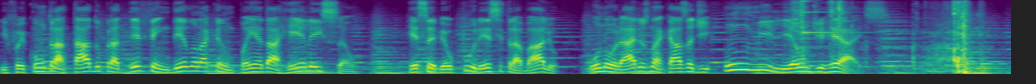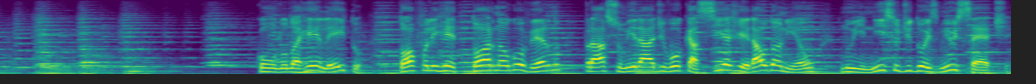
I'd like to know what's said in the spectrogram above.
e foi contratado para defendê-lo na campanha da reeleição. Recebeu por esse trabalho honorários na casa de um milhão de reais. Com Lula reeleito, Toffoli retorna ao governo para assumir a Advocacia Geral da União no início de 2007.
